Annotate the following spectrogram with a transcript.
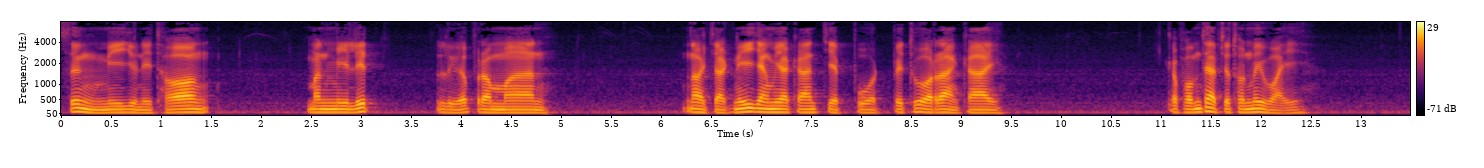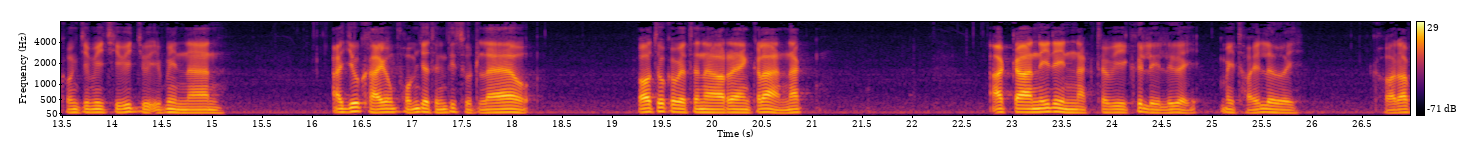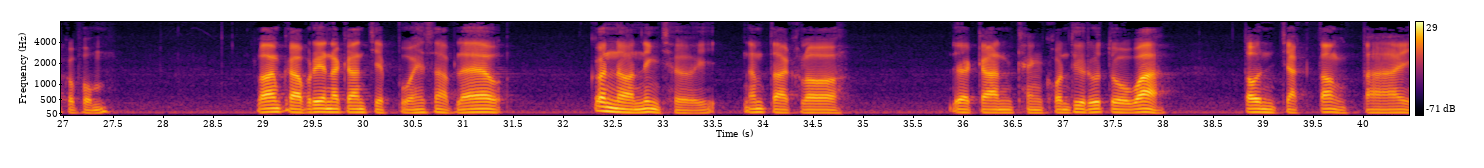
ซึ่งมีอยู่ในท้อง มันมีฤทธิ์เหลือประมาณ นอกจากนี้ยังมีอาการเจ็บปวดไปทั่วร่างกาย กับผมแทบจะทนไม่ไหว คงจะมีชีวิตอยู่อีกไม่นาน อายุขัยของผมจะถึงที่สุดแล้ว เพราะทุกขเวทนาแรงกล้านัก อาการนี้ได้หนักทวีขึ้นเรื่อยๆ ไม่ถอยเลย ขอรับกับผมพร้อมกับเรียนอาการเจ็บป่วยให้ทราบแล้ว ก็นอนนิ่งเฉย น้ำตาคลอ ด้วยการแข่งคนที่รู้ตัวว่าตนจักต้องตาย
